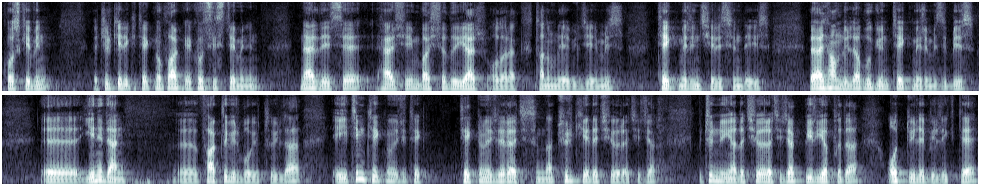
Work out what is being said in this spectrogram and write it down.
KOSGEB'in ve Türkiye'deki teknopark ekosisteminin neredeyse her şeyin başladığı yer olarak tanımlayabileceğimiz Tekmer'in içerisindeyiz. Ve elhamdülillah bugün Tekmer'imizi biz e, yeniden e, farklı bir boyutuyla eğitim teknoloji tek, teknolojileri açısından Türkiye'de çığır açacak, bütün dünyada çığır açacak bir yapıda ODTÜ ile birlikte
